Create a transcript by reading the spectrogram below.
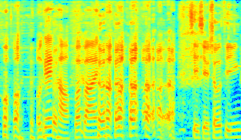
OK，好，拜拜。谢谢收听。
